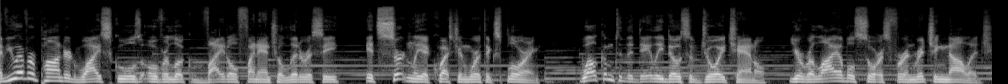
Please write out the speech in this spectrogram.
Have you ever pondered why schools overlook vital financial literacy? It's certainly a question worth exploring. Welcome to the Daily Dose of Joy channel, your reliable source for enriching knowledge.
